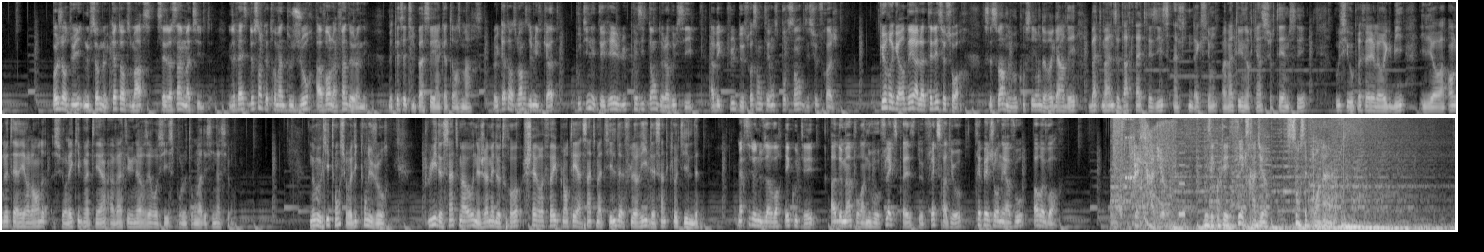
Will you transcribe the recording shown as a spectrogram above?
Aujourd'hui, nous sommes le 14 mars, c'est la Saint-Mathilde. Il reste 292 jours avant la fin de l'année. Mais que s'est-il passé un 14 mars? Le 14 mars 2004, Poutine était réélu président de la Russie avec plus de 71% des suffrages. Que regarder à la télé ce soir? Ce soir, nous vous conseillons de regarder Batman The Dark Knight Rises, un film d'action à 21h15 sur TMC. Ou si vous préférez le rugby, il y aura Angleterre-Irlande sur l'équipe 21 à 21h06 pour le tournoi des 6 nations. Nous vous quittons sur le dicton du jour. Pluie de Sainte-Mao n'est jamais de trop, chèvrefeuille plantée à Sainte-Mathilde, fleurie des Sainte-Clotilde. Merci de nous avoir écoutés. À demain pour un nouveau Flex Press de Flex Radio. Très belle journée à vous. Au revoir. Flex Radio. Vous écoutez Flex Radio 107.1.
